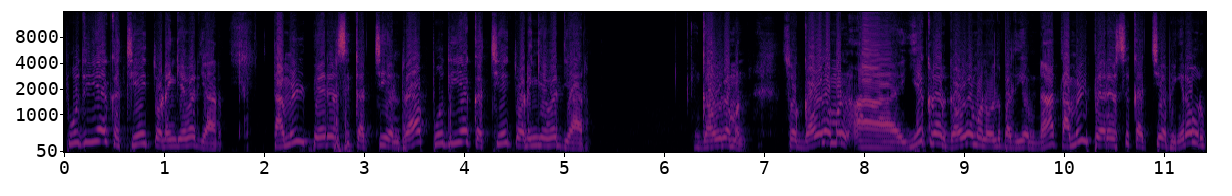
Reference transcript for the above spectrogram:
புதிய கட்சியை தொடங்கியவர் யார்? தமிழ் பேரரசு கட்சி என்ற புதிய கட்சியை தொடங்கியவர் யார்? கௌதமன். ஸோ கௌதமன் இயக்குனர் கௌதமன் வந்து பார்த்தீங்க அப்படின்னா தமிழ் பேரரசு கட்சி அப்படிங்கிற ஒரு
